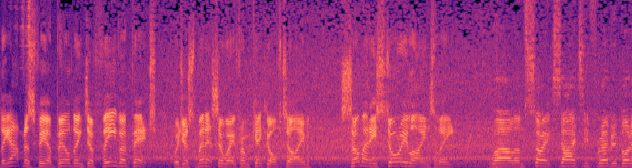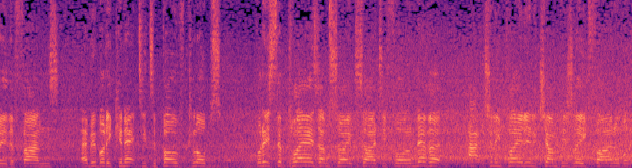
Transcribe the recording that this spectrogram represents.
The atmosphere building to fever pitch. We're just minutes away from kick-off time. So many storylines, Lee. Well, I'm so excited for everybody, the fans, everybody connected to both clubs. But it's the players I'm so excited for. I've never actually played in a Champions League final, but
